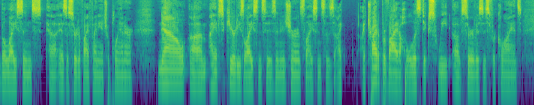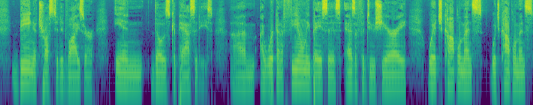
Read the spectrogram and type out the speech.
the license uh, as a certified financial planner. Now um, I have securities licenses and insurance licenses. I I try to provide a holistic suite of services for clients, being a trusted advisor in those capacities. Um, I work on a fee only basis as a fiduciary, which complements which complements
